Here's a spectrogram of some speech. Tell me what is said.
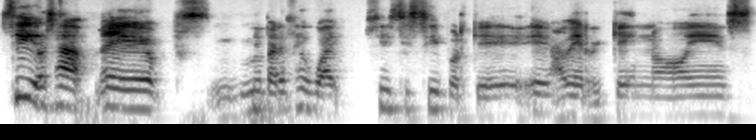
Sí, o sea, pues, me parece guay, sí, sí, sí, porque, a ver, que no es...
